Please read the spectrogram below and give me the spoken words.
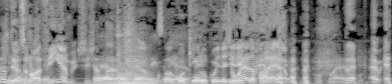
Meu Deus, eu não vinha, mas já é, tá... É, o Coquinho não cuida direito é, da parada. Não é, não, não é, é, é,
